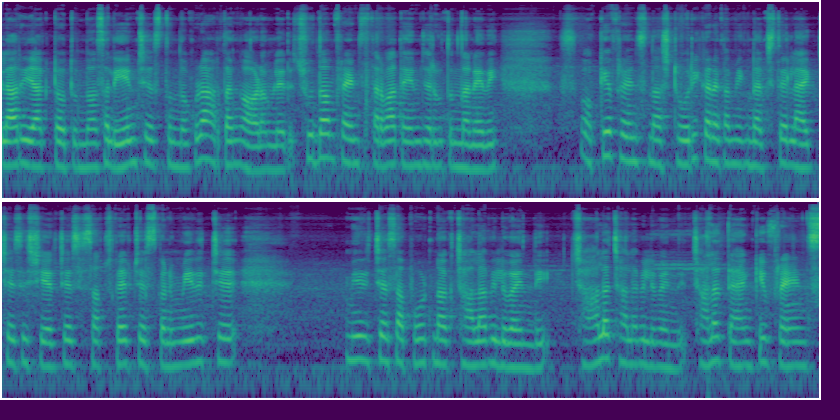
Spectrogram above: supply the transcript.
ఎలా రియాక్ట్ అవుతుందో అసలు ఏం చేస్తుందో కూడా అర్థం కావడం లేదు. చూద్దాం ఫ్రెండ్స్ తర్వాత ఏం జరుగుతుందనేది. ఓకే ఫ్రెండ్స్ నా స్టోరీ కనుక మీకు నచ్చితే లైక్ చేసి షేర్ చేసి సబ్స్క్రైబ్ చేసుకొని మీరు ఇచ్చే మీరు ఇచ్చే సపోర్ట్ నాకు చాలా విలువైంది. చాలా చాలా విలువైంది. చాలా థ్యాంక్ యూ ఫ్రెండ్స్.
